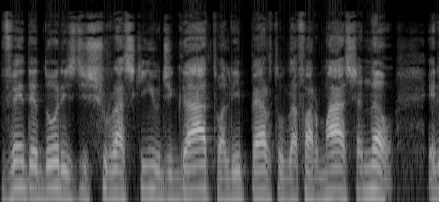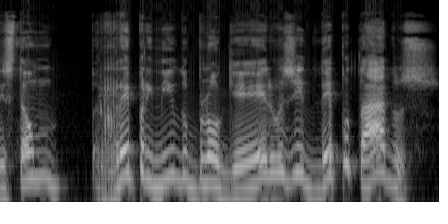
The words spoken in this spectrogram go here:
vendedores de churrasquinho de gato ali perto da farmácia, não. Eles estão reprimindo blogueiros e deputados.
